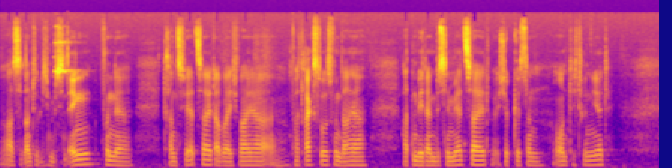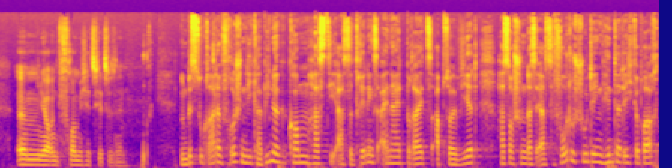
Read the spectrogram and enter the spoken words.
war es natürlich ein bisschen eng von der Transferzeit, aber ich war ja vertragslos, von daher hatten wir da ein bisschen mehr Zeit. Ich habe gestern ordentlich trainiert. Ähm, ja, und freue mich jetzt hier zu sein. Nun bist du gerade frisch in die Kabine gekommen, hast die erste Trainingseinheit bereits absolviert, hast auch schon das erste Fotoshooting hinter dich gebracht.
